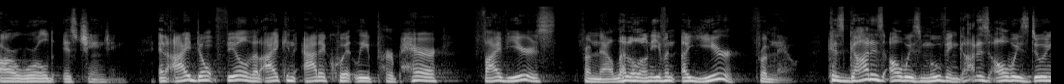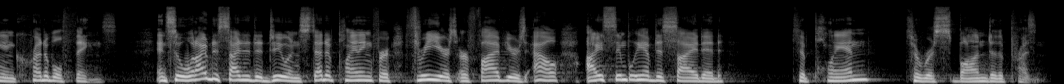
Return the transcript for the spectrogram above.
our world is changing. And I don't feel that I can adequately prepare five years from now, let alone even a year from now. Because God is always moving, God is always doing incredible things. And so, what I've decided to do, instead of planning for three years or five years out, I simply have decided to plan to respond to the present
